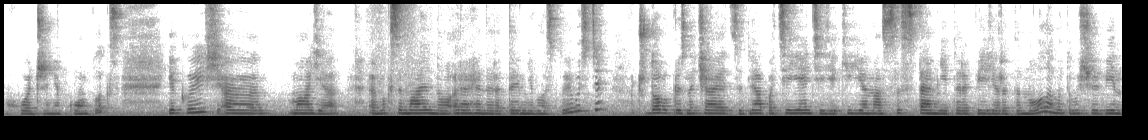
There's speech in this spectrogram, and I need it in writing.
походження комплекс, який е, має максимально регенеративні властивості. Чудово призначається для пацієнтів, які є на системній терапії ретинолами, тому що він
